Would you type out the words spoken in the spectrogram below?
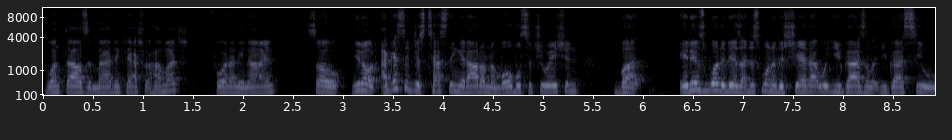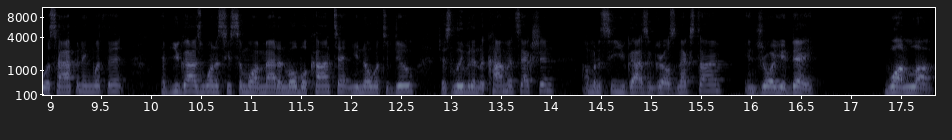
1,000 Madden cash for how much? 4.99. So you know, I guess they're just testing it out on the mobile situation, but it is what it is. I just wanted to share that with you guys and let you guys see what was happening with it. If you guys want to see some more Madden mobile content, you know what to do. Just leave it in the comment section. I'm going to see you guys and girls next time. Enjoy your day. One love.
